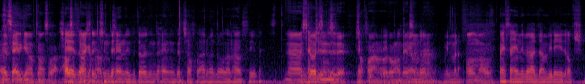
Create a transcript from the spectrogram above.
Ölsəydi Game of Thrones olar. şey, House of yoxsa Dragon üçüncü Henry, dördüncü Henry-də çoxlarında olan hansı idi? 8-cidir. Çox var Səkkiz- orada onu okey, deyəsən. onda hə. Bilmirəm. Olmalı. Nəysə Henry-lərdən biri idi option.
